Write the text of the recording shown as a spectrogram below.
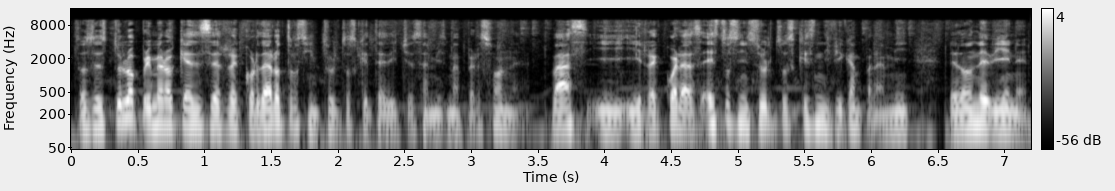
Entonces tú lo primero que haces es recordar otros insultos que te ha dicho esa misma persona. Vas y, y recuerdas estos insultos, qué significan para mí, de dónde vienen.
